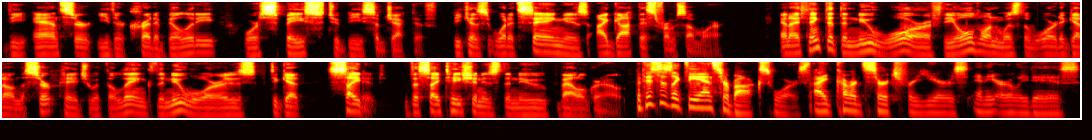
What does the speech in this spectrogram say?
the answer either credibility or space to be subjective. Because what it's saying is, I got this from somewhere. And I think that the new war, if the old one was the war to get on the SERP page with the link, the new war is to get cited The citation is the new battleground. But this is like the answer box wars. I covered search for years in the early days.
